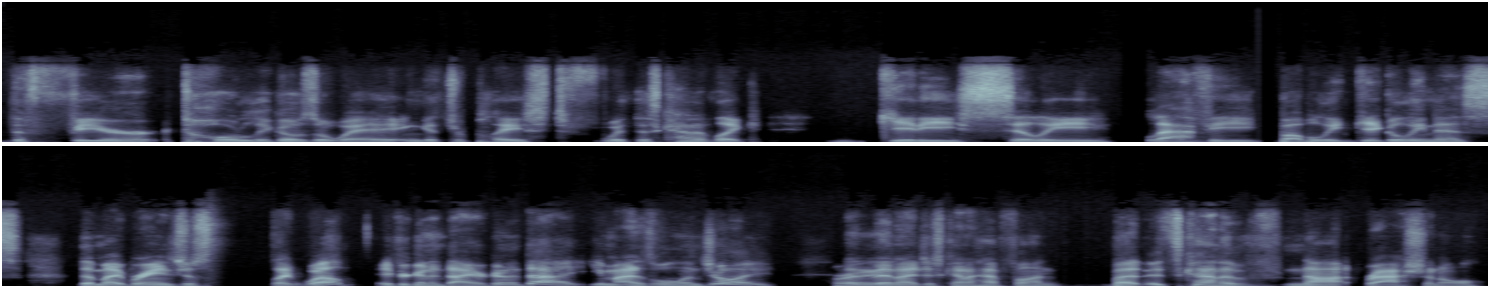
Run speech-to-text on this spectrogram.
the fear totally goes away and gets replaced with this kind of like giddy, silly, laughy, bubbly giggliness that my brain's just like, well, if you're gonna die, you're gonna die. You might as well enjoy Right. and then I just kind of have fun. But it's kind of not rational,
